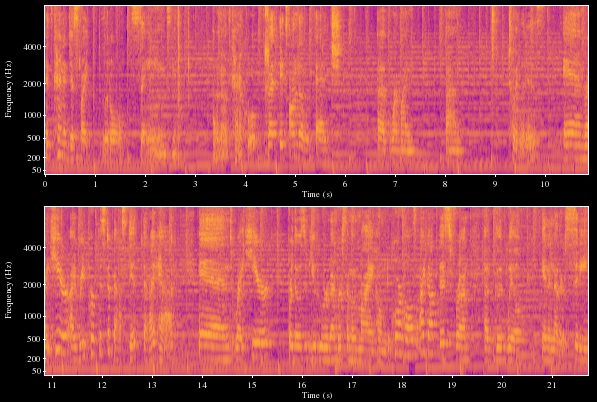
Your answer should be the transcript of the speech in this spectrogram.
It's kind of just like little sayings. I don't know, it's kind of cool. But it's on the edge of where my um, toilet is. And right here, I repurposed a basket that I had. And right here, for those of you who remember some of my home decor hauls, I got this from a Goodwill in another city,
